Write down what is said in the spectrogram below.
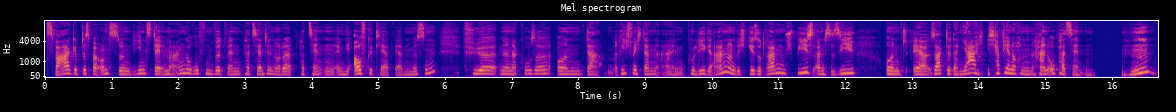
zwar gibt es bei uns so einen Dienst, der immer angerufen wird, wenn Patientinnen oder Patienten irgendwie aufgeklärt werden müssen für eine Narkose. Und da rief mich dann ein Kollege an und ich gehe so dran, Spieß, Anästhesie. Und er sagte dann, ja, ich habe hier noch einen HNO-Patienten. Mhm,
